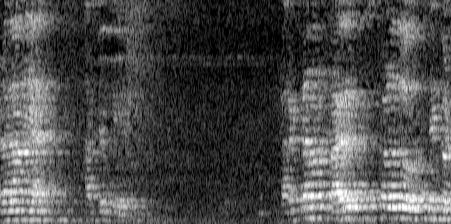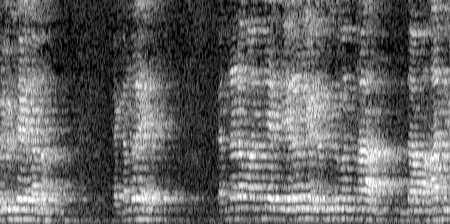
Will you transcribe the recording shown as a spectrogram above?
ಬೆಳಗಾವಿಯ ಆಸಕ್ತಿ ಕಾರ್ಯಕ್ರಮವನ್ನು ಪ್ರಾಯೋಜಿಸಿಕೊಳ್ಳಲು ದೊಡ್ಡ ವಿಷಯ ಏನಲ್ಲ ಯಾಕಂದ್ರೆ ಕನ್ನಡ ಮಾತೆಯ ತೇರನ್ನು ಎಳೆಯುತ್ತಿರುವಂತಹ ಇಂತಹ ಮಹಾನ್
